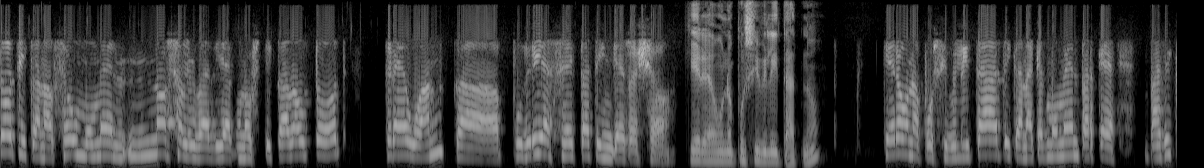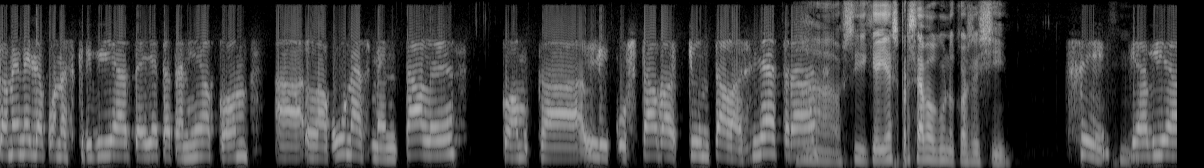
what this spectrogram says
tot i que en el seu moment no se li va diagnosticar del tot, creuen que podria ser que tingués això, Que era una possibilitat, no? que era una possibilitat i que en aquest moment, perquè bàsicament ella quan escrivia deia que tenia com uh, lagunes mentales, com que li costava juntar les lletres, Ah, o sigui que ja expressava alguna cosa així. Sí, hi havia,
